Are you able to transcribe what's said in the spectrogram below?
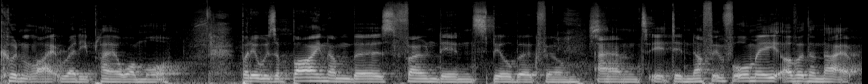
couldn't like Ready Player One more but it was a by numbers phoned in Spielberg film, and it did nothing for me other than that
